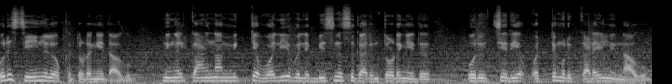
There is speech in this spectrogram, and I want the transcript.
ഒരു സീനിലൊക്കെ തുടങ്ങിയതാകും. നിങ്ങൾ കാണുന്ന മിക്ക വലിയ വലിയ ബിസിനസ്സുകാരും തുടങ്ങിയത് ഒരു ചെറിയ ഒറ്റമുറി കടയിൽ നിന്നാകും.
